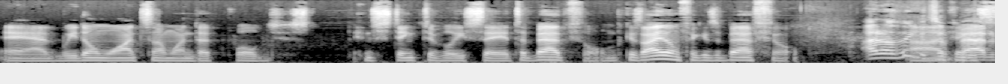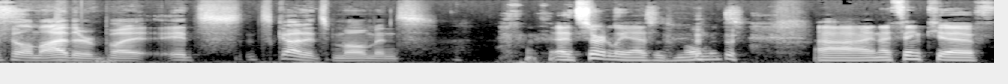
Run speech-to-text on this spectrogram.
and we don't want someone that will just instinctively say it's a bad film because I don't think it's a bad film. I don't think it's a think bad it's- film either, but it's it's got its moments. It certainly has its moments, uh, and I think uh, f-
